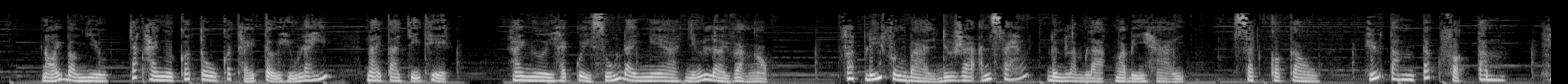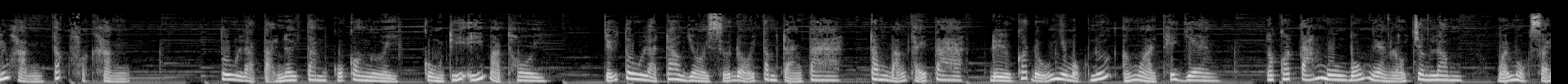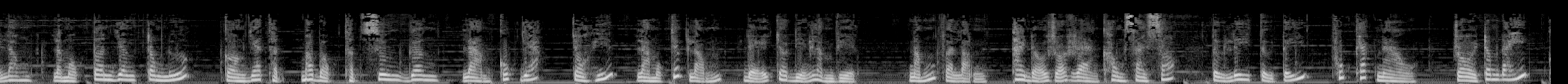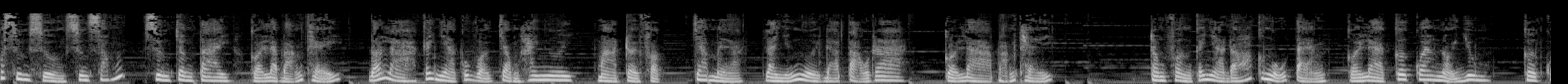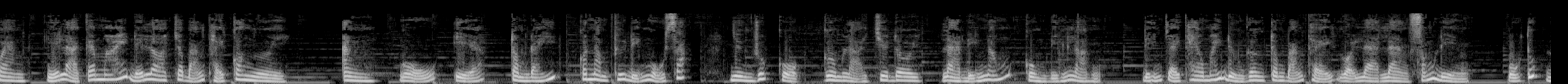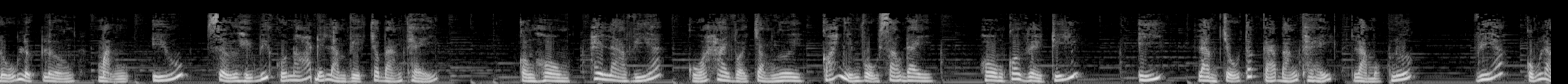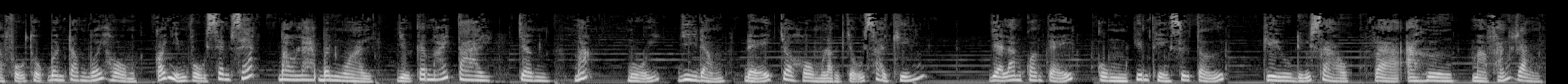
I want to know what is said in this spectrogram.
Nói bao nhiêu, chắc hai người có tu có thể tự hiểu lấy, nay ta chỉ thiệt. hai người hãy quỳ xuống đây nghe những lời vàng ngọc. Pháp lý phân bài đưa ra ánh sáng, đừng làm lạc mà bị hại. Sách có câu, hiếu tâm tất Phật tâm, hiếu hạnh tất Phật hạnh. Tu là tại nơi tâm của con người, cùng trí ý mà thôi. Chữ tu là trao dồi sửa đổi tâm trạng ta, trong bản thể ta đều có đủ như một nước ở ngoài thế gian. Nó có tám muôn bốn ngàn lỗ chân lông, mỗi một sợi lông là một tên dân trong nước, còn da thịt bao bọc thịt xương gân làm cốt giác, cho huyết là một chất lỏng để cho điển làm việc. Nóng và lạnh thay đổi rõ ràng không sai sót, từ ly từ tí, phút khắc nào. Rồi trong đấy có xương sườn, xương sống, xương chân tay gọi là bản thể. Đó là cái nhà của vợ chồng hai người mà trời Phật, cha mẹ là những người đã tạo ra, gọi là bản thể. Trong phần cái nhà đó có ngũ tạng, gọi là cơ quan nội dung. Cơ quan nghĩa là cái máy để lo cho bản thể con người. Ăn, ngủ, ỉa, trong đấy có năm thứ điển ngũ sắc, nhưng rốt cuộc gom lại chia đôi là điển nóng cùng điển lạnh. Điển chạy theo mấy đường gân trong bản thể gọi là làn sóng điện, bổ túc đủ lực lượng, mạnh, yếu, sự hiểu biết của nó để làm việc cho bản thể. Còn hồn hay là vía của hai vợ chồng ngươi có nhiệm vụ sau đây. Hồn coi về trí, ý, làm chủ tất cả bản thể là một nước. Vía cũng là phụ thuộc bên trong với hồn, có nhiệm vụ xem xét, bao la bên ngoài, giữ cái mái tai, chân, mắt, mũi, di động để cho hồn làm chủ sai khiến. Và Lam quan kể cùng Kim Thiền Sư Tử, Kiều Điểu Sào và A Hương mà phán rằng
